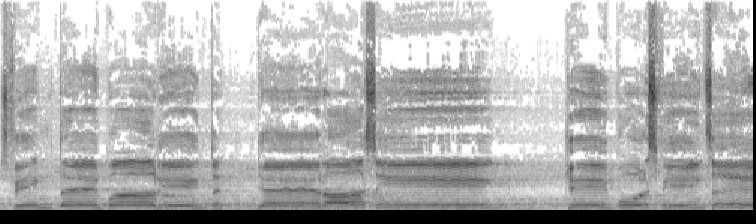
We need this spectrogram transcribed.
Sfinte Părinte Gerasim, chipul Sfințeniei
